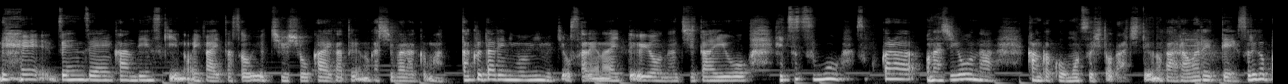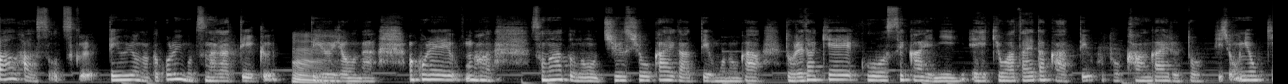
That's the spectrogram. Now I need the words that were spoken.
で、全然カンディンスキーの描いたそういう抽象絵画というのがしばらく全く誰にも見向きをされないというような時代を経つつも、そこから同じような感覚を持つ人たちというのが現れて、それがバウハウスを作るっていうようなところにもつながっていくっていうような、まあこれ、まあ、その後の抽象絵画っていうものがどれだけこう世界に影響を与えたかっていうことを考えると非常に大き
